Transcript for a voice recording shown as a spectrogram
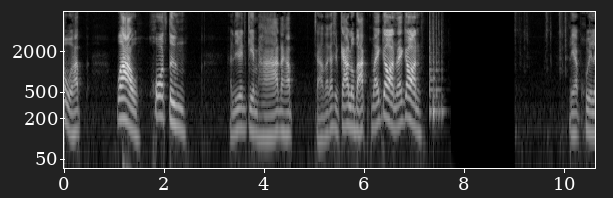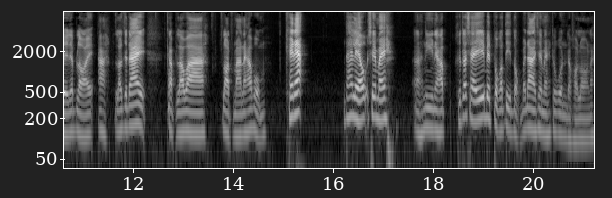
ลครับ ว้าวโคตรตึง อันนี้เป็นเกมพาร์ทนะครับสามร้อยเก้าสิบเก้าโลบักไว้ก่อนไว้ก่อน นี่ครับคุยเลยเรียบร้อย อะ เราจะได้กับลาวาหลอดมานะครับผม แค่นี้ได้แล้วใช่ไหมอะนี่นะครับ คือถ้าใช้เบ็ดปกติตกไม่ได้ใช่ไหมทุกคนเดี๋ยวขอลองนะ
